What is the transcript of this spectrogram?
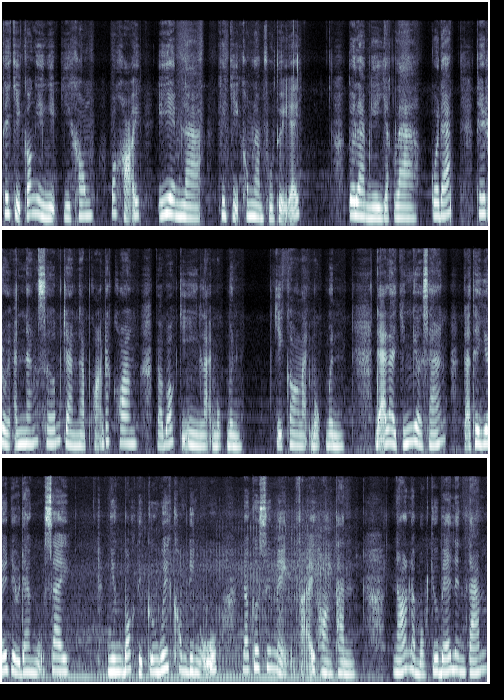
Thế chị có nghề nghiệp gì không? Bác hỏi, ý em là khi chị không làm phù thủy ấy. Tôi làm nghề giặt là, cô đáp. Thế rồi ánh nắng sớm tràn ngập khoảng đất khoang và bót chỉ nhìn lại một mình. Chỉ còn lại một mình. Đã là 9 giờ sáng, cả thế giới đều đang ngủ say. Nhưng bót thì cương quyết không đi ngủ, nó cứ sứ mệnh phải hoàn thành. Nó là một chú bé lên tám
